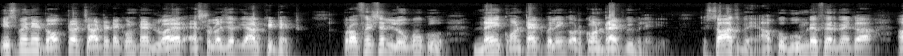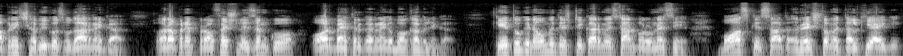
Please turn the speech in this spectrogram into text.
इस महीने doctor chartered accountant lawyer astrologer या आर्किटेक्ट प्रोफेशनल लोगों को नए कॉन्टैक्ट मिलेंगे और कॉन्ट्रैक्ट भी मिलेंगे। तो साथ में आपको घूमने फिरने का, अपनी छवि को सुधारने का और अपने प्रोफेशनलिज्म को और बेहतर करने का मौका मिलेगा। केतु की नवमी दृष्टि कर्म स्थान पर होने से बॉस के साथ रिश्तों में तलखी आएगी।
